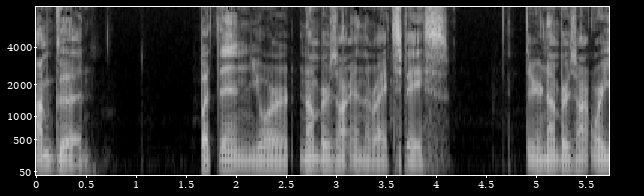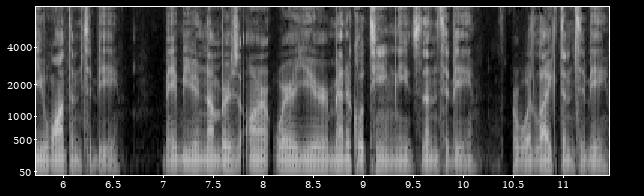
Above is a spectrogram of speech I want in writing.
I'm good. But then your numbers aren't in the right space. Your numbers aren't where you want them to be. Maybe your numbers aren't where your medical team needs them to be or would like them to be.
